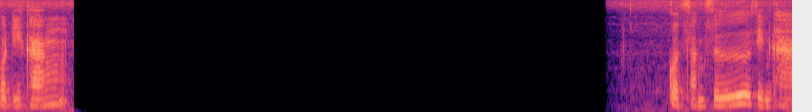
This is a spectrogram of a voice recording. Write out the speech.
กดอีกครั้ง กดสั่งซื้อสินค้า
